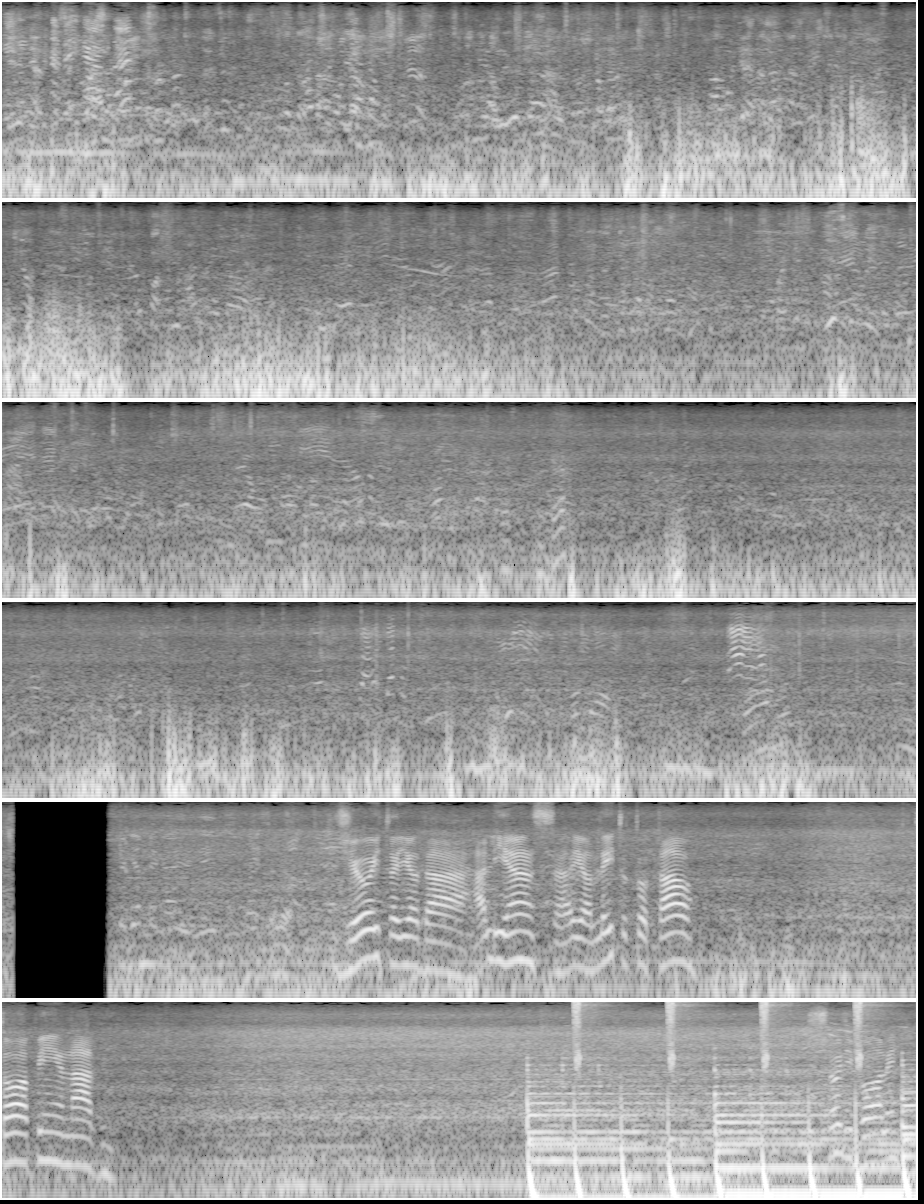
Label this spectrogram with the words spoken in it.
G8 aí, ó, da Aliança, aí, ó, leito total. Top, hein, nave. Show de bola, hein?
